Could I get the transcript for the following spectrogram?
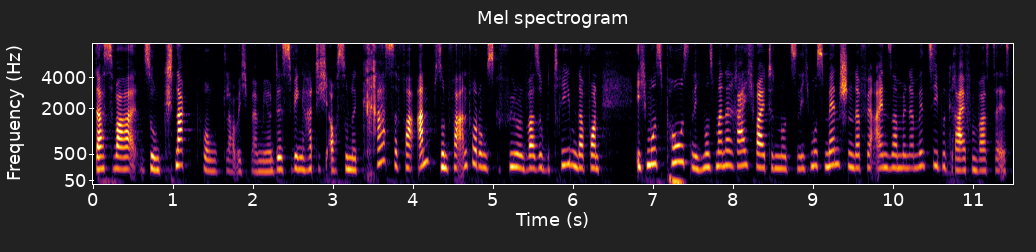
das war so ein Knackpunkt, glaube ich, bei mir. Und deswegen hatte ich auch so eine krasse Verant so ein Verantwortungsgefühl und war so getrieben davon, ich muss posten, ich muss meine Reichweite nutzen, ich muss Menschen dafür einsammeln, damit sie begreifen, was da ist.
